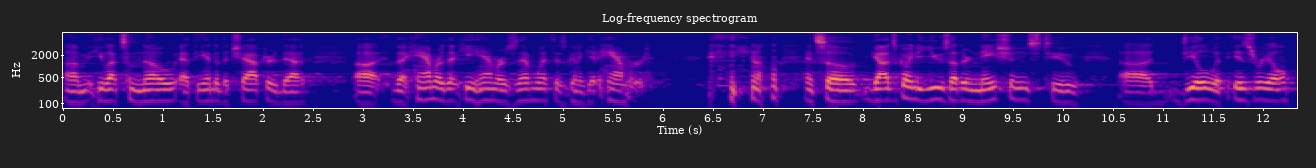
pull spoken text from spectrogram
Um, he lets them know at the end of the chapter that uh, the hammer that he hammers them with is going to get hammered. you know, and so God's going to use other nations to uh, deal with Israel.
